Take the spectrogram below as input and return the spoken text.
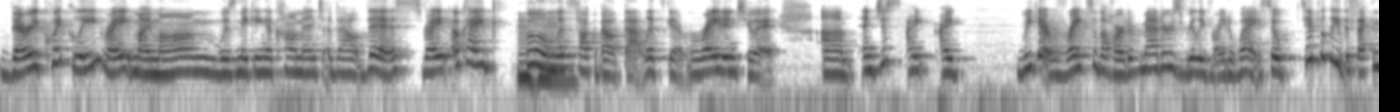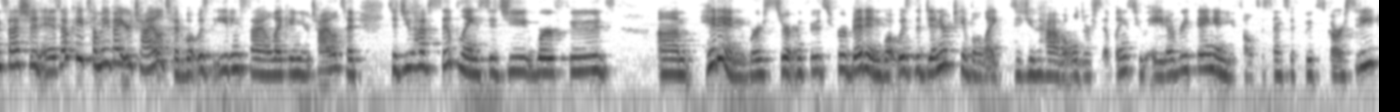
very quickly, right? My mom was making a comment about this, right? Okay, mm-hmm. boom, let's talk about that. Let's get right into it. Um, and just, I, I, we get right to the heart of matters really right away. So typically the second session is okay, tell me about your childhood. What was the eating style like in your childhood? Did you have siblings? Did you, were foods, um, hidden? Were certain foods forbidden? What was the dinner table like? Did you have older siblings who ate everything and you felt a sense of food scarcity?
